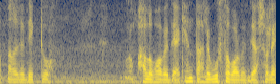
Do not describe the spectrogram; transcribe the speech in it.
আপনারা যদি একটু ভালোভাবে দেখেন, তাহলে বুঝতে পারবেন যে আসলে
